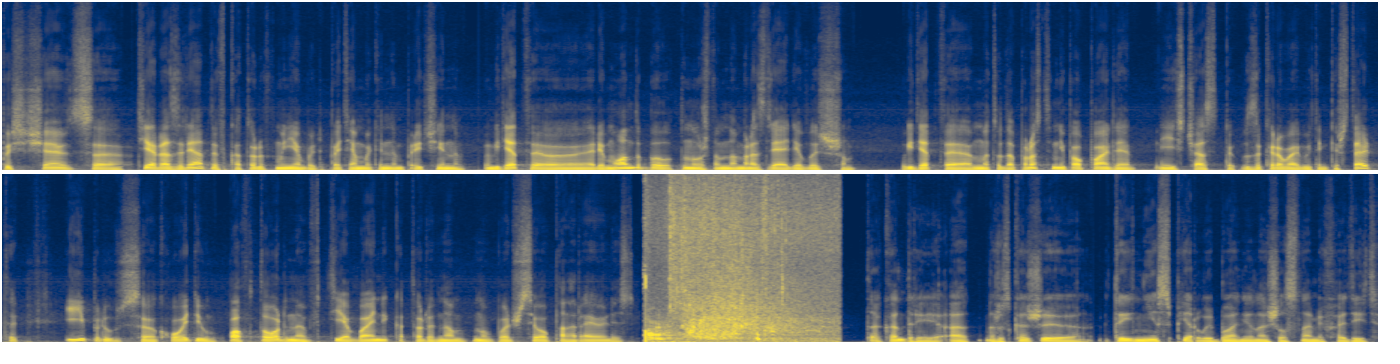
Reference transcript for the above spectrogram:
посещаются те разряды, в которых мы не были по тем или иным причинам. Где-то ремонт был в нужном нам разряде высшем, где-то мы туда просто не попали, и сейчас закрываем эти гештальты, и плюс ходим повторно в те бани, которые нам ну, больше всего понравились. Так, Андрей, а расскажи, ты не с первой бани начал с нами ходить.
